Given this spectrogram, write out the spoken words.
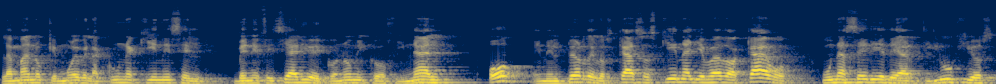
la mano que mueve la cuna, quién es el beneficiario económico final o, en el peor de los casos, quién ha llevado a cabo una serie de artilugios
